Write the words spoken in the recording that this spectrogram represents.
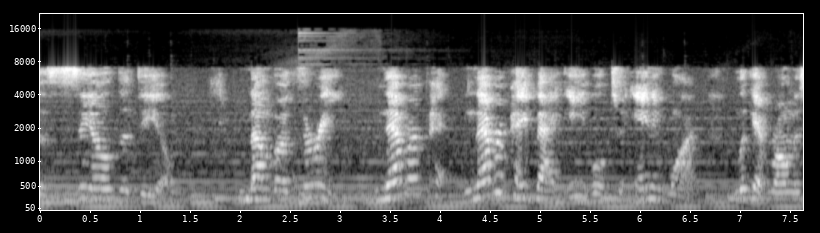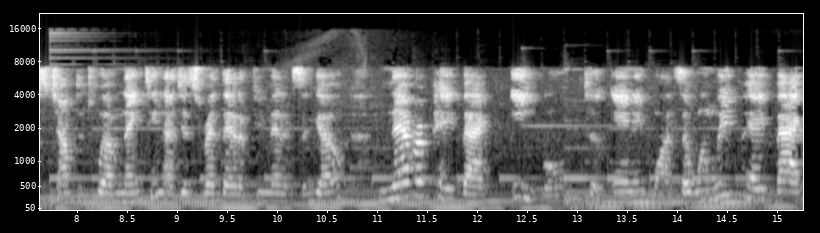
to seal the deal. Number three, never pay, never pay back evil to anyone. Look at Romans chapter 12, 19. I just read that a few minutes ago. Never pay back evil to anyone. So when we pay back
